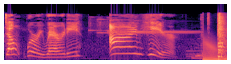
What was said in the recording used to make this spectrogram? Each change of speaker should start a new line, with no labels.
Don't worry, Rarity. I'm here.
